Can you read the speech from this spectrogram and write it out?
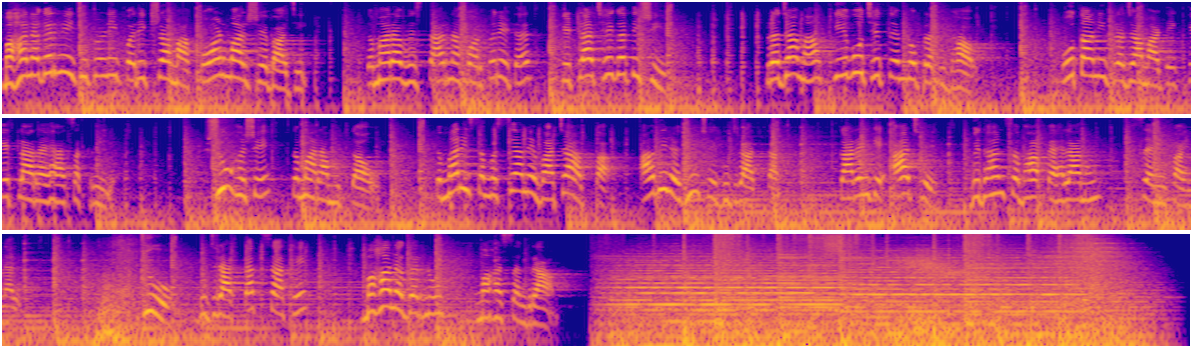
મહાનગરની ચૂંટણી પરીક્ષામાં કોણ મારશે બાજી? તમારા વિસ્તારના કોર્પોરેટર કેટલા છે ગતિશીલ? પ્રજામાં કેવો છે તેમનો પ્રતિભાવ? પોતાની પ્રજા માટે કેટલા રહ્યા સક્રિય? શું હશે તમારા મુદ્દાઓ? તમારી સમસ્યાને વાચા આપવા આવી રહ્યું છે ગુજરાત તક. કારણ કે આ છે વિધાનસભા પહેલાનું સેમિફાઇનલ. જુઓ ગુજરાત તક સાથે મહાનગરનું મહાસંગ્રામ.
